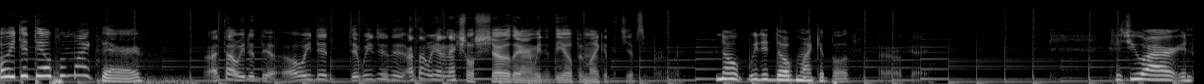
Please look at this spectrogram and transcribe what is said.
Oh, we did the open mic there. I thought we did the. Oh, we did. Did we do the? I thought we had an actual show there, and we did the open mic at the Gypsy Parlor. Nope, we did the open mic at both. Oh, okay. Because you are an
